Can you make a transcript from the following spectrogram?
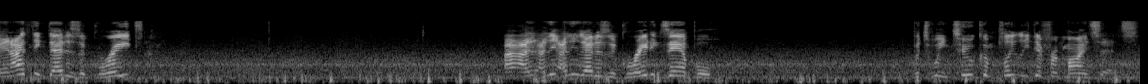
And I think that is a great. I, I, think, I think that is a great example between two completely different mindsets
